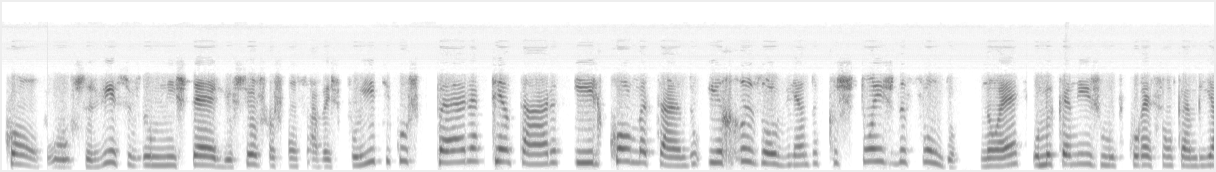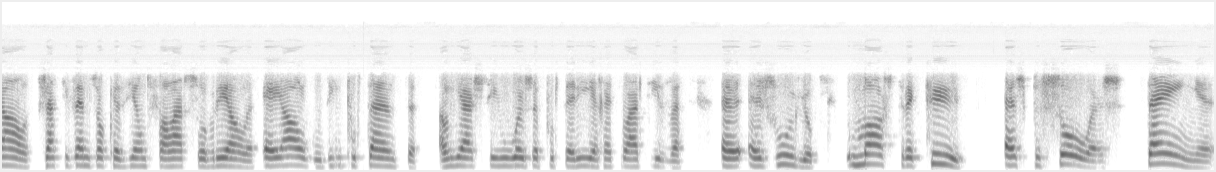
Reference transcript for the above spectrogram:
com os serviços do Ministério e os seus responsáveis políticos para tentar ir colmatando e resolvendo questões de fundo não é? O mecanismo de correção cambial, já tivemos ocasião de falar sobre ele, é algo de importante. Aliás, se hoje a portaria retroativa a, a julho, mostra que as pessoas têm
